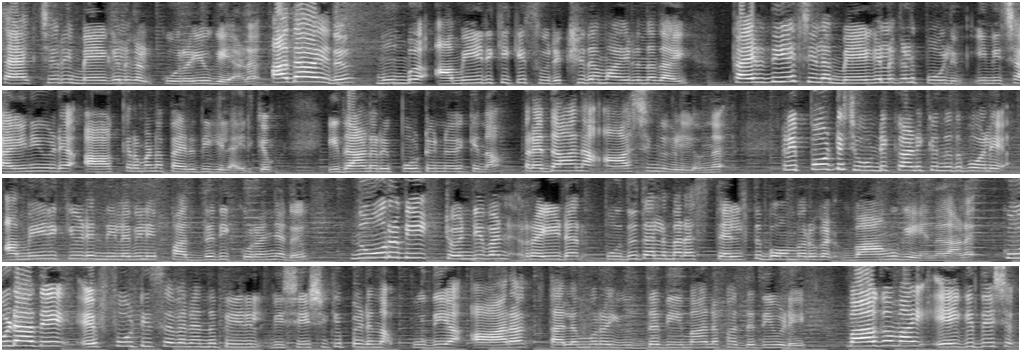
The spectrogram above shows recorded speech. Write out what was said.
സാക്ചറി മേഖലകൾ കുറയുകയാണ്. അതായത് മുമ്പ് അമേരിക്കയ്ക്ക് സുരക്ഷിതമായിരുന്നതായി കരുതിയ ചില മേഖലകൾ പോലും ഇനി ചൈനയുടെ ആക്രമണ പരിധിയിലായിരിക്കും. ഇതാണ് റിപ്പോർട്ട് ഉന്നയിക്കുന്ന പ്രധാന ആശങ്കകളിലൊന്ന്. റിപ്പോർട്ട് ചൂണ്ടിക്കാണിക്കുന്നത് പോലെ അമേരിക്കയുടെ നിലവിലെ പദ്ധതി കുറഞ്ഞത് നൂറ് ബി ട്വന്റി വൺ റെയ്ഡർ പുതുതലമുറ സ്റ്റെൽത്ത് ബോംബറുകൾ വാങ്ങുകയെന്നതാണ് കൂടാതെ എഫ് ഫോർട്ടി സെവൻ എന്ന പേരിൽ വിശേഷിക്കപ്പെടുന്ന പുതിയ ആറാം തലമുറ യുദ്ധ വിമാന പദ്ധതിയുടെ ഭാഗമായി ഏകദേശം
